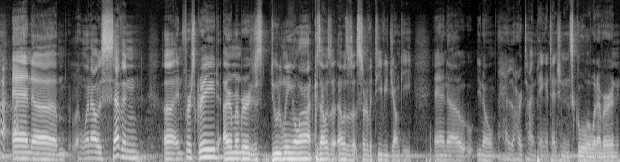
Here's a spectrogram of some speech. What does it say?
and um, when I was seven uh, in first grade, I remember just doodling a lot because I was a, I was a, sort of a TV junkie, and uh, you know had a hard time paying attention in school or whatever. And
